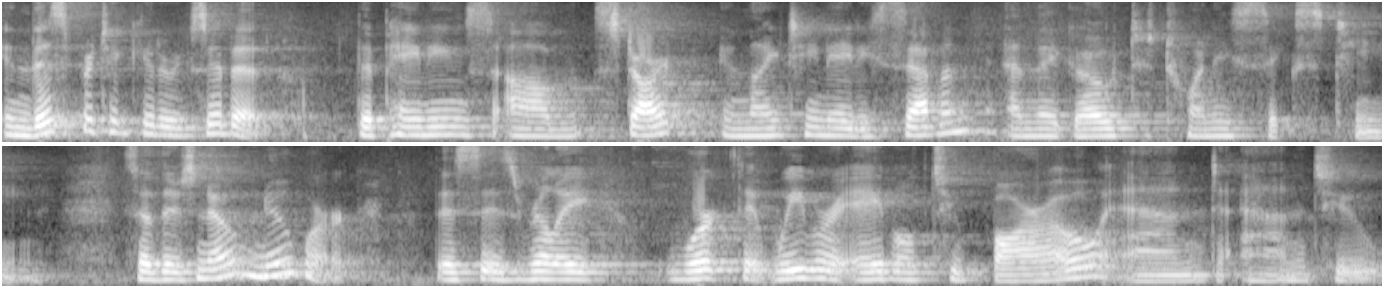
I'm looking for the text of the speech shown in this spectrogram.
In this particular exhibit, the paintings um, start in 1987 and they go to 2016. So there's no new work. This is really work that we were able to borrow and, and to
